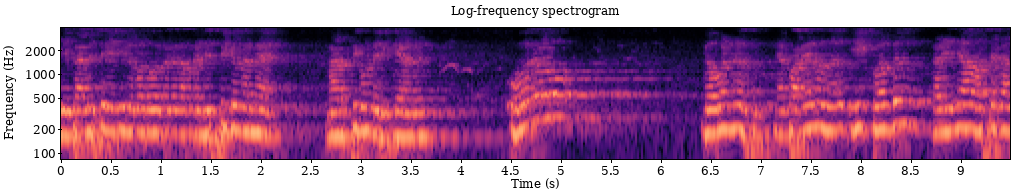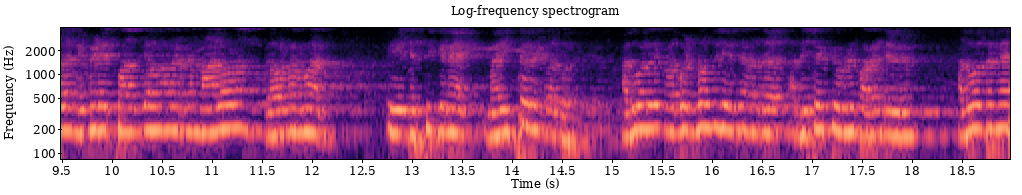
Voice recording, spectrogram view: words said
ഈ തലശ്ശേരിയിലും അതുപോലെ തന്നെ നമ്മുടെ ഡിസ്ട്രിക്റ്റിൽ തന്നെ നടത്തിക്കൊണ്ടിരിക്കുകയാണ്. ഓരോ ഗവർണേഴ്സും ഞാൻ പറയുന്നത് ഈ ക്ലബിൽ കഴിഞ്ഞ വർഷക്കാലം ഇമ്മീഡിയറ്റ് പാസ് ഗവർണർ അടക്കം നാലോളം ഗവർണർമാർ ഈ ഡിസ്ട്രിക്റ്റിനെ നയിച്ച ഒരു ക്ലബ്ബ് അതുപോലെ ഒരു ക്ലബ്ബ് ഉണ്ടോ എന്ന് ചോദിച്ചാൽ അത് അതിശക്തിയോട് പറയേണ്ടി വരും. അതുപോലെ തന്നെ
